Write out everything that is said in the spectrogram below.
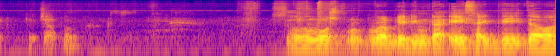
একটু চাপো। সো মোস্ট প্রবাবলি ডিমটা এই সাইড দিয়েই দেওয়া।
